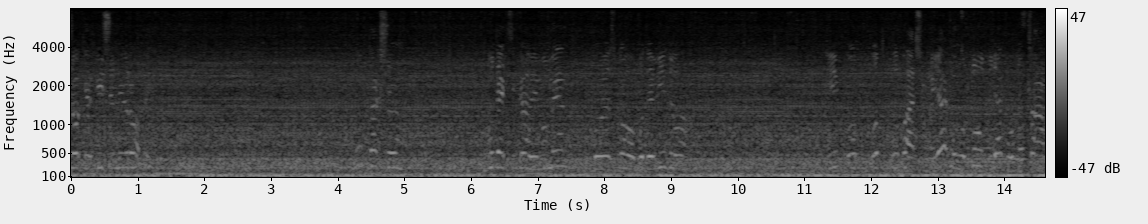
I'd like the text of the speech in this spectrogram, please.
чокер більше не робить. Ну, так що буде цікавий момент, обов'язково буде відео. І от, побачимо, як воно тут, як воно там.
